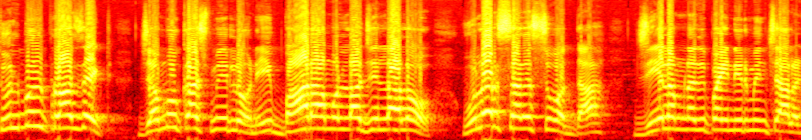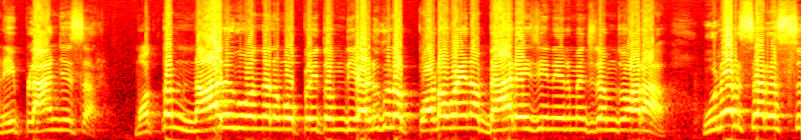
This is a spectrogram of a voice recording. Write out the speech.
తుల్బుల్ ప్రాజెక్ట్ జమ్మూ కాశ్మీర్లోని బారాముల్లా జిల్లాలో ఉలర్ సరస్సు వద్ద జీలం నదిపై నిర్మించాలని ప్లాన్ చేశారు. మొత్తం నాలుగు వందల ముప్పై తొమ్మిది అడుగుల పొడవైన బ్యారేజీ నిర్మించడం ద్వారా ఉలర్ సరస్సు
